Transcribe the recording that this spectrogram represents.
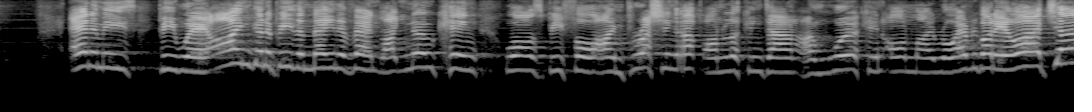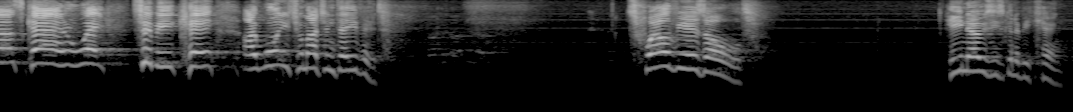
Enemies beware. I'm going to be the main event like no king was before. I'm brushing up on looking down. I'm working on my roar. Everybody, oh, I just can't wait to be king. I want you to imagine David. 12 years old. He knows he's going to be king.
